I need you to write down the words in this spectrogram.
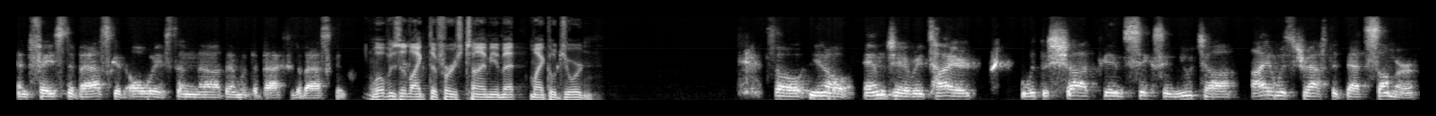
and face the basket always than uh, than with the back to the basket. What was it like the first time you met Michael Jordan? So, you know, MJ retired with the shot game six in Utah. I was drafted that summer.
